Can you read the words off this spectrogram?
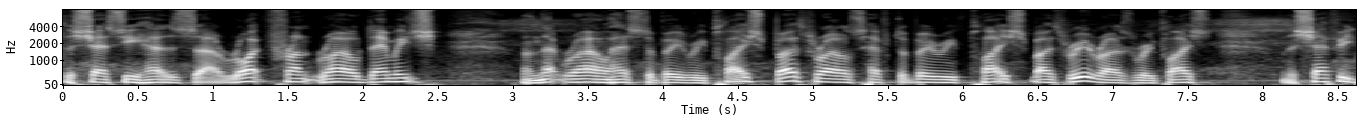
The chassis has uh, right front rail damage, and that rail has to be replaced. Both rails have to be replaced, both rear rails replaced. And the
